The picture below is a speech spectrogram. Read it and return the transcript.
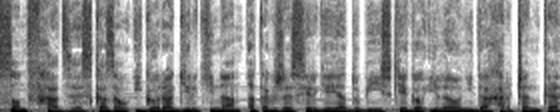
Sąd w Hadze skazał Igora Girkina, a także Siergieja Dubińskiego i Leonida Harczenkę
